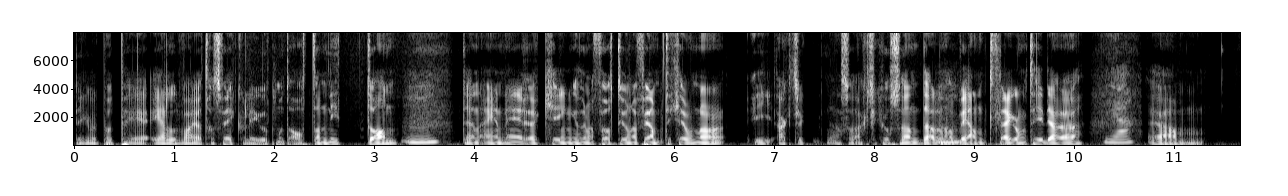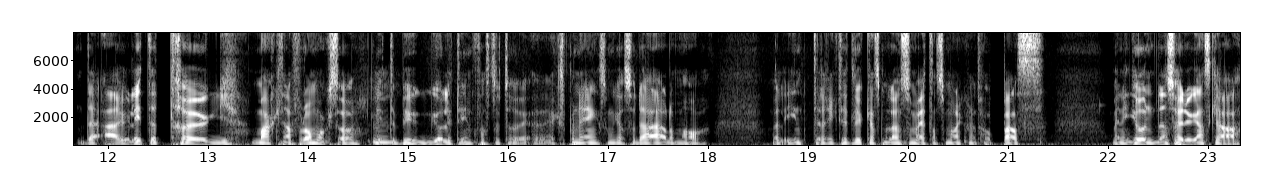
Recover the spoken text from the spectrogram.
Ligger väl på ett P11, jag tror Sweco ligger upp mot 18-19. Mm. Den är nere kring 140-150 kronor i aktie, alltså aktiekursen där den har Mm. vänt flera gånger tidigare. Ja. Ehm, det är ju lite trög marknad för dem också. Lite Mm. bygg och lite infrastrukturexponering som går sådär. De har väl inte riktigt lyckats med lönsamheten som man hade kunnat hoppas. Men i grunden så är det ganska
